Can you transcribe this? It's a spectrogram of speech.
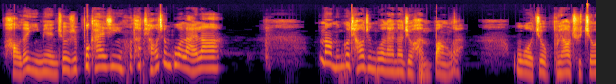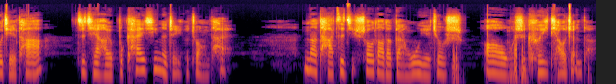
好的一面，就是不开心以后他调整过来啦，那能够调整过来那就很棒了，我就不要去纠结他之前还有不开心的这个状态，那他自己受到的感悟也就是哦，我是可以调整的。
